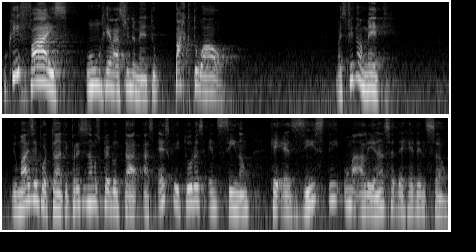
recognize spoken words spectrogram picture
O que faz um relacionamento pactual? Mas finalmente, E o mais importante, precisamos perguntar: as Escrituras ensinam que existe uma aliança de redenção?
